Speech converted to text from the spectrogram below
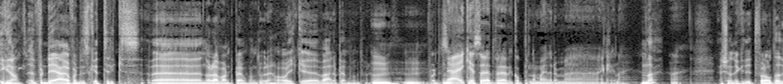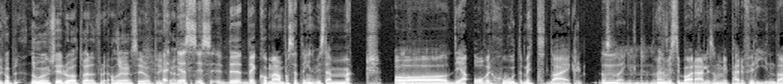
Ikke sant? For det er jo faktisk et triks eh, når det er varmt på hjemmekontoret, å ikke være på hjemmekontoret. Mm, mm. Jeg er ikke så redd for edderkoppene, må jeg innrømme. egentlig, nei. Nei. Nei. Jeg skjønner ikke ditt forhold til edderkopper. Noen ganger sier du at du er redd for det, andre ganger sier du at du ikke er redd. jeg, jeg, det, det kommer an på settingen. Hvis det er mørkt, og de er over hodet mitt, da er ekkelt. Da synes det er ekkelt. Mm, Men hvis de bare er liksom i periferien, da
